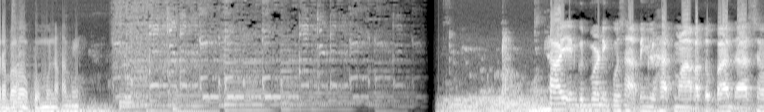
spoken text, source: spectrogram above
Trabaho po muna kami. Hi and good morning po sa ating lahat mga katupad. Ah, so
